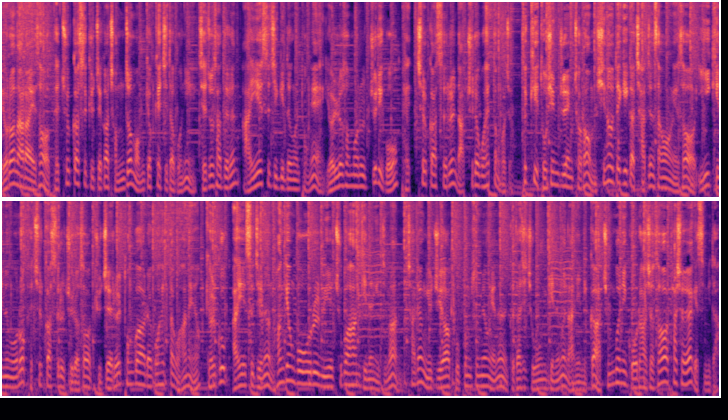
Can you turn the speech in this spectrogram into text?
여러 나라에서 배출가스 규제가 점점 엄격해지다 보니 제조사들은 ISG 기능을 통해 연료 소모를 줄이고 배출가스를 낮추려고 했던 거죠. 특히 도심 주행처럼 신호대기가 잦은 상황에서 이 기능으로 배출가스를 줄여서 규제를 통과하려고 했다고 하네요. 결국 ISG는 환경 보호를 위해 추가한 기능이지만 차량 유지와 부품 수명에는 그다지 좋은 기능은 아니니까 충분히 고려하셔서 타셔야겠습니다.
